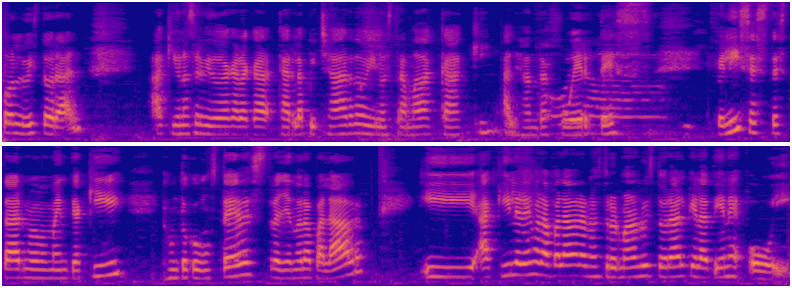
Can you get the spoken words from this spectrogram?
con Luis Toral. Aquí una servidora Car- Carla Pichardo y nuestra amada Kaki, Alejandra Fuertes. Felices de estar nuevamente aquí junto con ustedes, trayendo la palabra. Y aquí le dejo la palabra a nuestro hermano Luis Toral que la tiene hoy.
